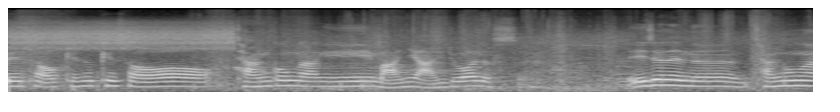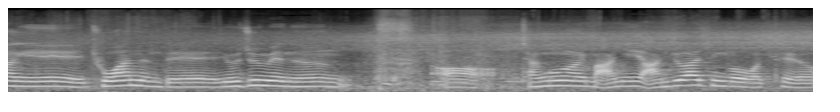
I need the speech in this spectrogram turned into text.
해서 계속해서 장 건강이 많이 안 좋아졌어요. 예전에는 장 건강이 좋았는데 요즘에는 어, 장 건강이 많이 안 좋아진 것 같아요.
